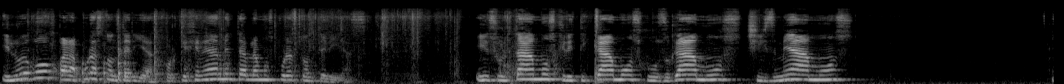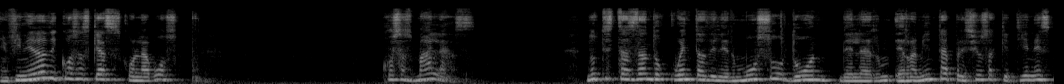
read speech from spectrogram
Y luego para puras tonterías, porque generalmente hablamos puras tonterías. Insultamos, criticamos, juzgamos, chismeamos. Infinidad de cosas que haces con la voz. Cosas malas. ¿No te estás dando cuenta del hermoso don, de la herramienta preciosa que tienes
